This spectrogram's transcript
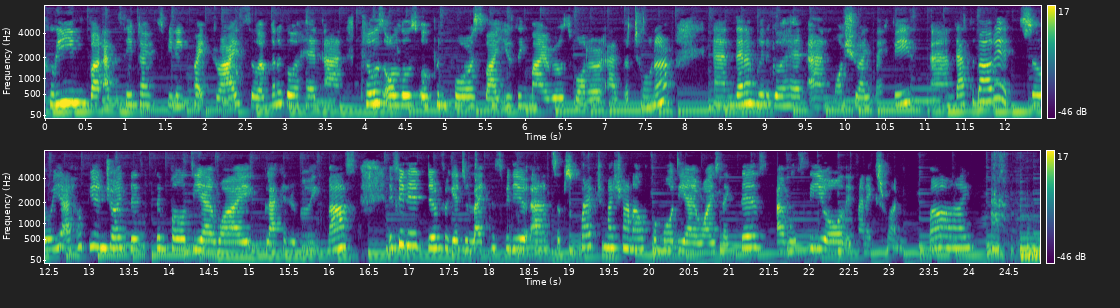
clean but at the same time it's feeling quite dry. So I'm gonna go ahead and close all those open pores by using my rose water as a toner and then I'm going to go ahead and moisturize my face and that's about it. So yeah I hope you enjoyed this simple DIY blackhead removing mask. If you did don't forget to like this video and subscribe to my channel for more DIYs like this. I will see you all in my next one. Bye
